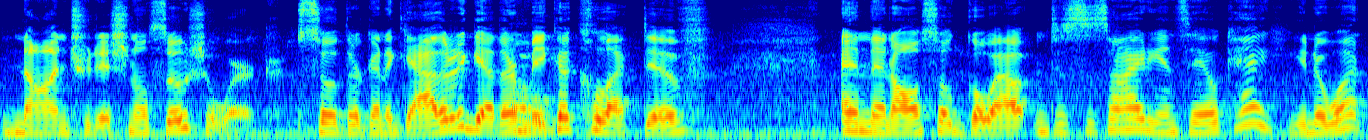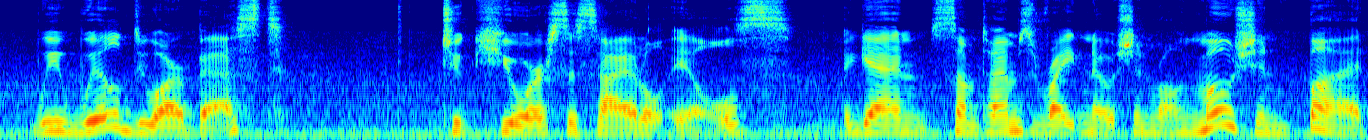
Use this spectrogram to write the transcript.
non-traditional social work. So they're going to gather together make oh. a collective and then also go out into society and say okay you know what? We will do our best to cure societal ills. Again sometimes right notion wrong motion but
